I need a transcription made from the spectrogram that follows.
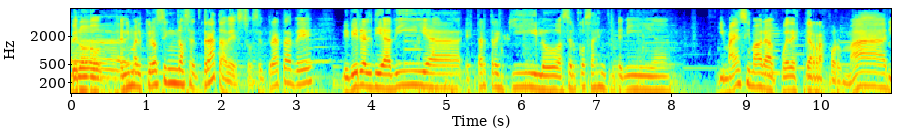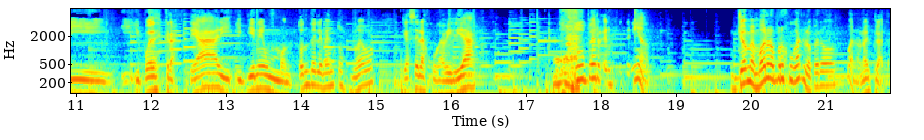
Pero Ah, Animal Crossing no se trata de eso, se trata de vivir el día a día, estar tranquilo, hacer cosas entretenidas. Y más encima ahora puedes terraformar y, y- y puedes craftear y, y tiene un montón de elementos nuevos que hace la jugabilidad súper entretenida. Yo me muero por jugarlo, pero bueno, no hay plata.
